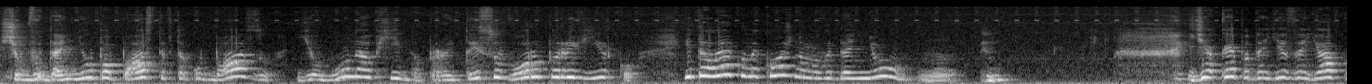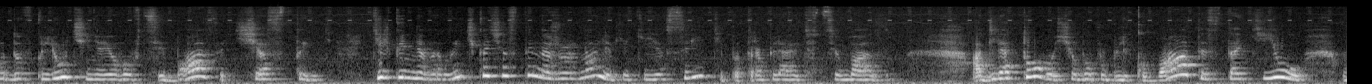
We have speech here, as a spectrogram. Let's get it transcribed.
Щоб виданню попасти в таку базу, йому необхідно пройти сувору перевірку. І далеко не кожному виданню яке подає заявку до включення його в ці бази, щастить. Тільки невеличка частина журналів, які є в світі, потрапляють в цю базу. А для того, щоб опублікувати статтю в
